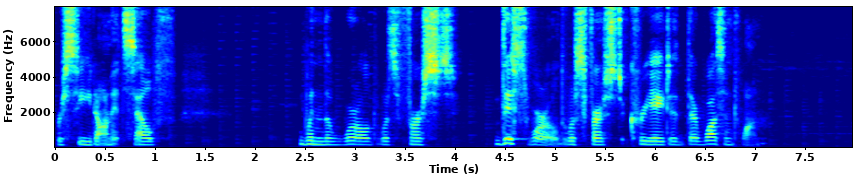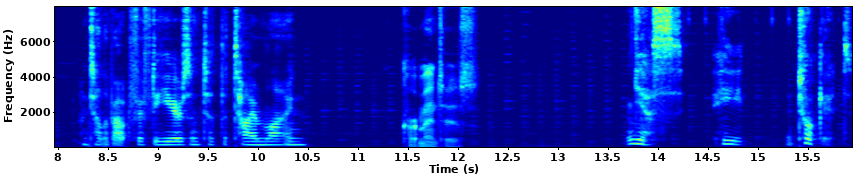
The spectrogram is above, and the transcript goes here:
recede on itself. When the world was first, this world was first created, there wasn't one. Until about 50 years into the timeline. Carmentis, Yes, he took it.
